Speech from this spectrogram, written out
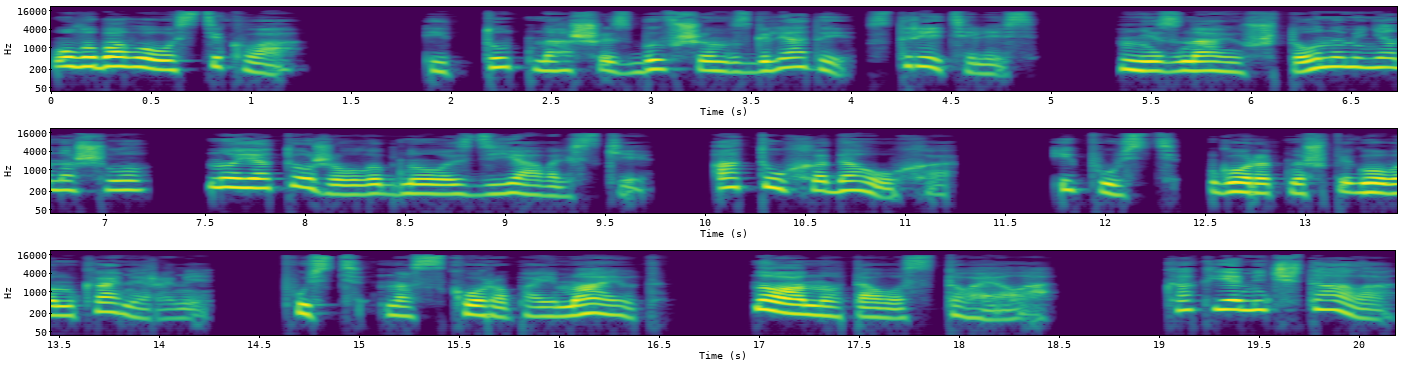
у лобового стекла. И тут наши с бывшим взгляды встретились. Не знаю, что на меня нашло, но я тоже улыбнулась дьявольски, от уха до уха. И пусть город нашпигован камерами, Пусть нас скоро поймают, но оно того стоило. Как я мечтала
